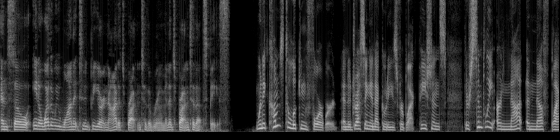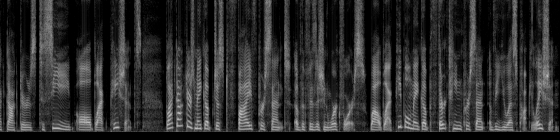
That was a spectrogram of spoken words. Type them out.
And so, you know, whether we want it to be or not, it's brought into the room and it's brought into that space. When it comes to looking forward and addressing inequities for Black patients, there simply are not enough Black doctors to see all Black patients. Black doctors make up just 5% of the physician workforce, while Black people make up 13% of the U.S. population.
